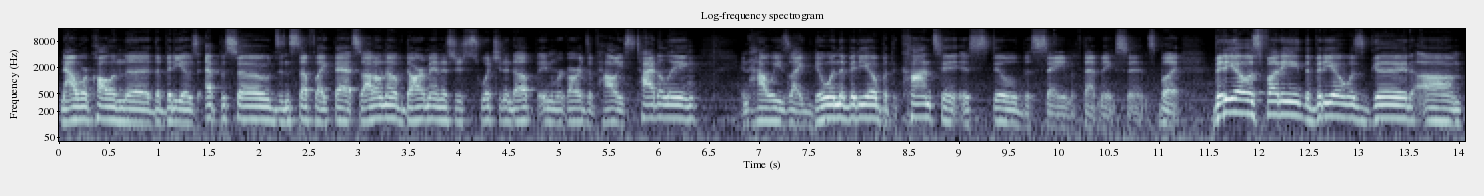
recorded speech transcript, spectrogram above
now we're calling the the videos episodes and stuff like that. So I don't know if Dhar Mann is just switching it up in regards of how he's titling and how he's like doing the video, but the content is still the same if that makes sense. But video is funny. The video was good. Um,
